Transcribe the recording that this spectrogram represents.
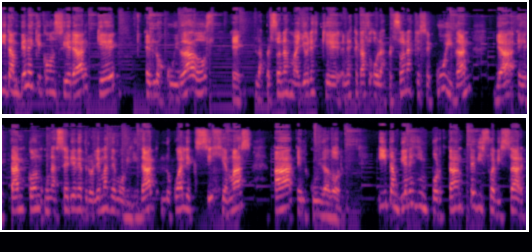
Y también hay que considerar que en los cuidados eh, las personas mayores que, en este caso, o las personas que se cuidan, ya están con una serie de problemas de movilidad, lo cual exige más a el cuidador. Y también es importante visualizar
